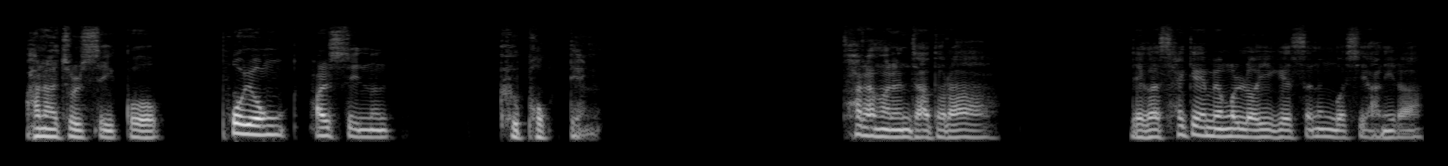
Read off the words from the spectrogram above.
안아줄 수 있고 포용할 수 있는 그 복됨. 사랑하는 자들아, 내가 새 계명을 너희에게 쓰는 것이 아니라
